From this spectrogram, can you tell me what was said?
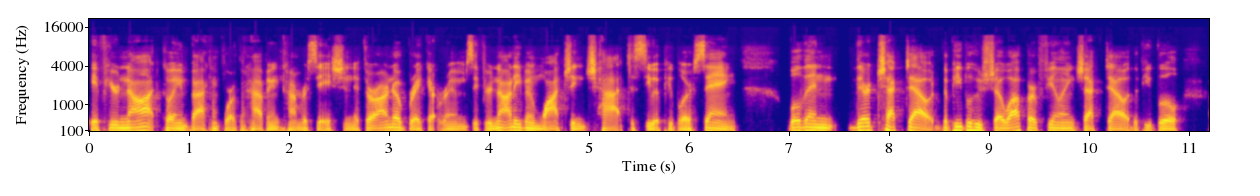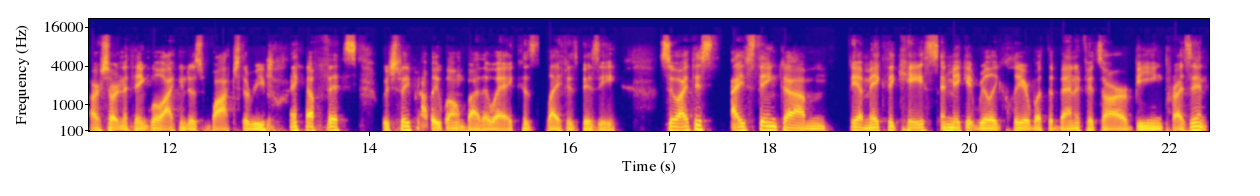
if you're not going back and forth and having a conversation, if there are no breakout rooms, if you're not even watching chat to see what people are saying, well, then they're checked out. The people who show up are feeling checked out. The people are starting to think, well, I can just watch the replay of this, which they probably won't, by the way, because life is busy. So I just, I think, um, yeah, make the case and make it really clear what the benefits are of being present.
